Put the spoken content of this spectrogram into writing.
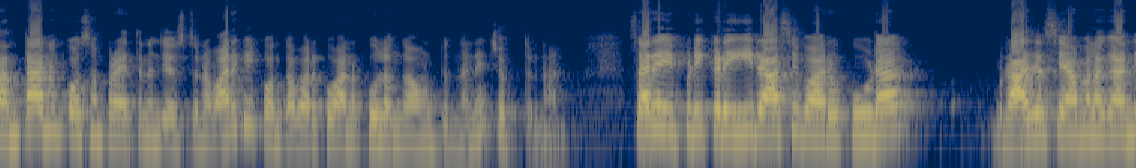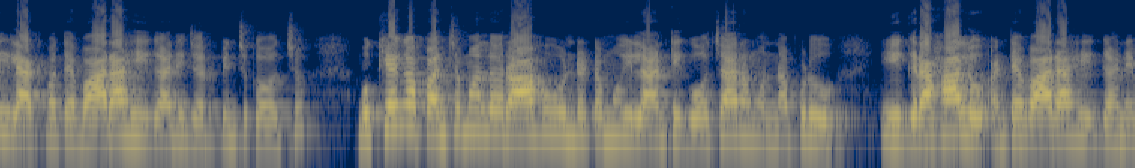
సంతానం కోసం ప్రయత్నం చేస్తున్న వారికి కొంతవరకు అనుకూలంగా ఉంటుందని చెప్తున్నాను. సరే ఇప్పుడు ఇక్కడ ఈ రాశి వారు కూడా రాజశ్యామల కానీ లేకపోతే వారాహి కానీ జరిపించుకోవచ్చు. ముఖ్యంగా పంచమంలో రాహు ఉండటము ఇలాంటి గోచారం ఉన్నప్పుడు ఈ గ్రహాలు అంటే వారాహి కానీ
